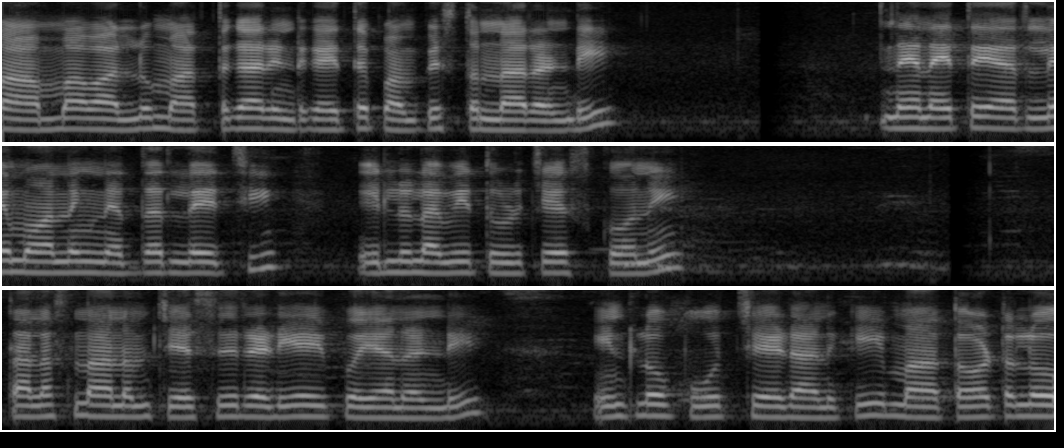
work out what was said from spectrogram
మా అమ్మ వాళ్ళు మా అత్తగారింటికి అయితే పంపిస్తున్నారండి. నేనైతే ఎర్లీ మార్నింగ్ నిద్ర లేచి ఇల్లులు అవి తుడిచేసుకొని తలస్నానం చేసి రెడీ అయిపోయానండి. ఇంట్లో పూజ చేయడానికి మా తోటలో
